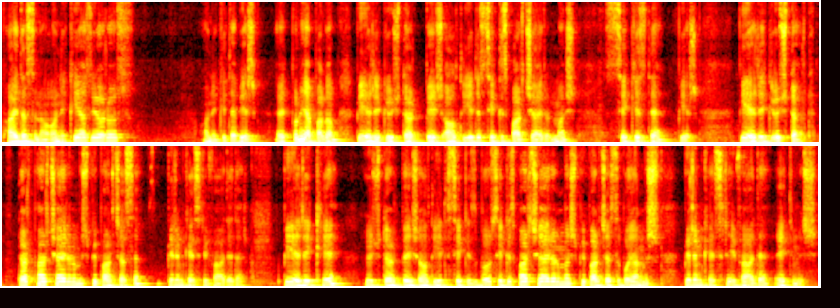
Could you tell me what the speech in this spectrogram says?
Paydasına 12 yazıyoruz. 12'de 1. Evet bunu yapalım. 1, 2, 3, 4, 5, 6, 7, 8 parçaya ayrılmış. 8'de 1. 1, 2, 3, 4. 4 parça ayrılmış. Bir parçası birim kesri ifade eder. 1, 2, 3, 4, 5, 6, 7, 8. Bu 8 parçaya ayrılmış. Bir parçası boyanmış. Birim kesri ifade etmiş.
